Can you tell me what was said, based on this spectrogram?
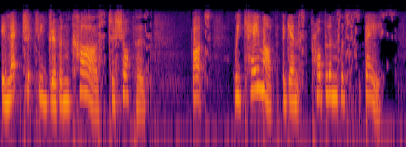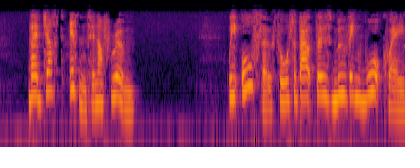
electrically driven cars to shoppers, but we came up against problems of space. There just isn't enough room. We also thought about those moving walkways,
